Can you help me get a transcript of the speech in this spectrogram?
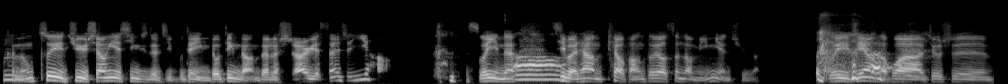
可能最具商业性质的几部电影都定档在了十二月三十一号，所以呢，基本上票房都要算到明年去了，所以这样的话，就是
